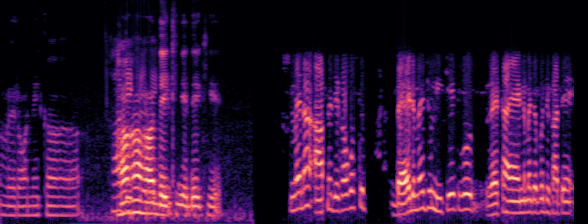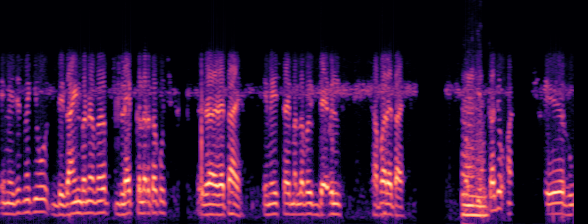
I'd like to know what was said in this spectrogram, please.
वेरोनिका हाँ हाँ हाँ हाँ देखिए। देखिए उसमें ना आपने देखा होगा उसके बेड में जो नीचे एक वो रहता है एंड में जब वो दिखाते हैं इमेजेस में कि वो डिज़ाइन बने हुए ब्लैक कलर का कुछ रहता है इमेज टाइप मतलब एक डेविल छपा रहता है। इसका जो रूम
